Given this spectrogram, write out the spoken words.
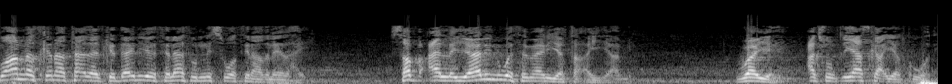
Mu'anaskana ta'daad ka daaynayo alaau niswatin aad leedahay. Sabca layaalin wa amaaniyata ayaamin waayahay cagsulqiyaaska ayaad ku wadi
